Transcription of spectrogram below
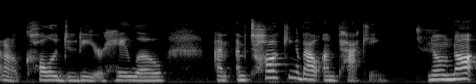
I don't know, Call of Duty or Halo. I'm, I'm talking about unpacking no, not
